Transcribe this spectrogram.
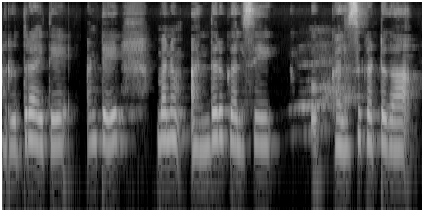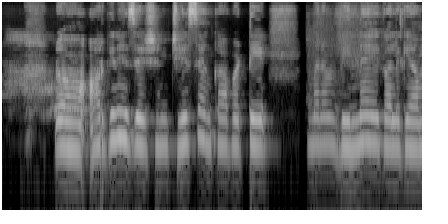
రుద్ర అయితే అంటే మనం అందరూ కలిసి కలిసికట్టుగా ఆర్గనైజేషన్ చేసాం కాబట్టి మనం విన్ అయ్యగలిగాం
